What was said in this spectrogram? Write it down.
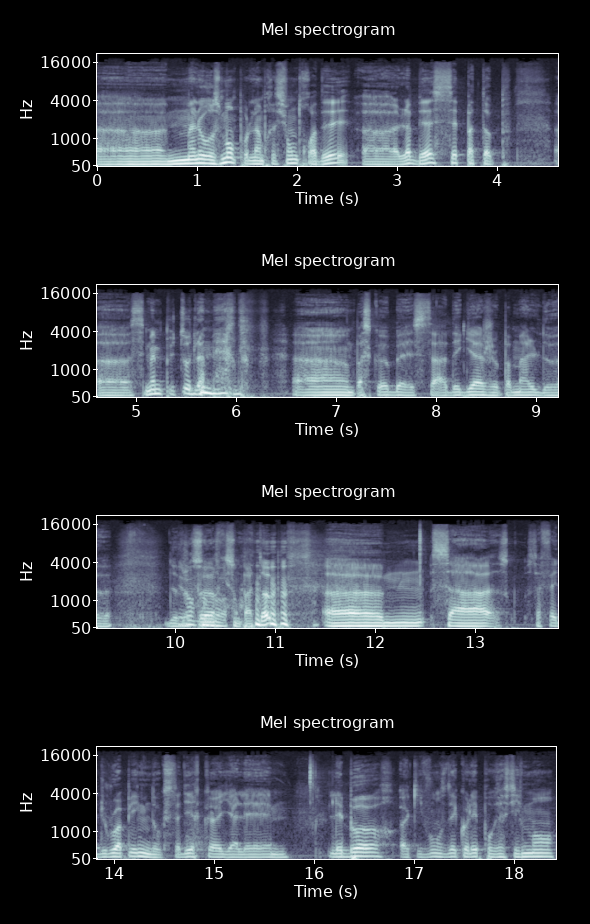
Euh, malheureusement pour l'impression 3D, euh, l'ABS c'est pas top. Euh, c'est même plutôt de la merde. Parce que ben, ça dégage pas mal de, de vapeurs qui sont pas top. Ça, ça fait du wrapping, donc c'est-à-dire qu'il y a les, les bords euh, qui vont se décoller progressivement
